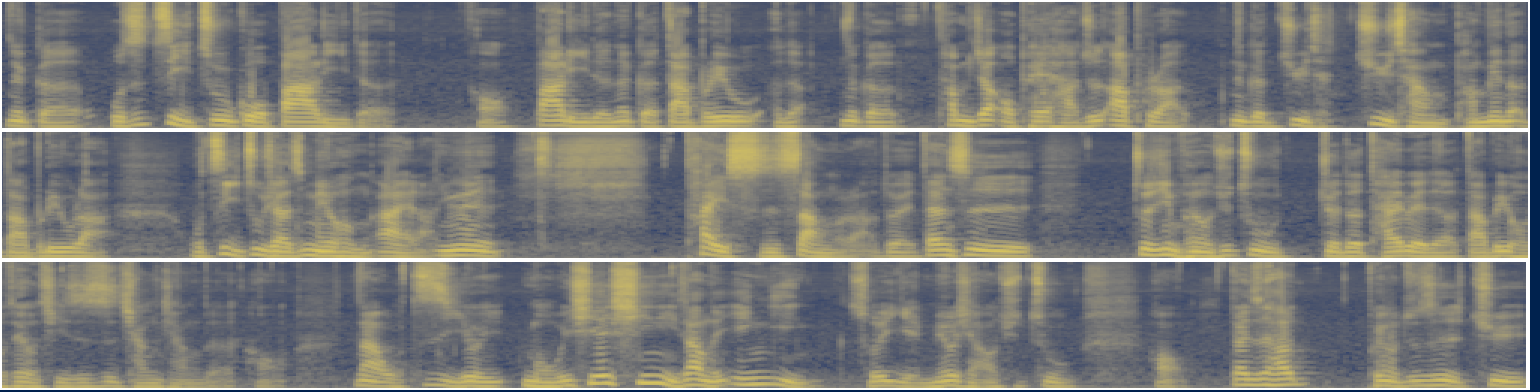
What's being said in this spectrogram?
那个我是自己住过巴黎的，哦巴黎的那个 W 呃那个他们叫 Opera 就是 Opera 那个剧剧场旁边的 W 啦，我自己住起来是没有很爱啦，因为太时尚了啦，对。但是最近朋友去住，觉得台北的 W Hotel 其实是强强的，哦。那我自己有某一些心理上的阴影，所以也没有想要去住，但是他朋友就是去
